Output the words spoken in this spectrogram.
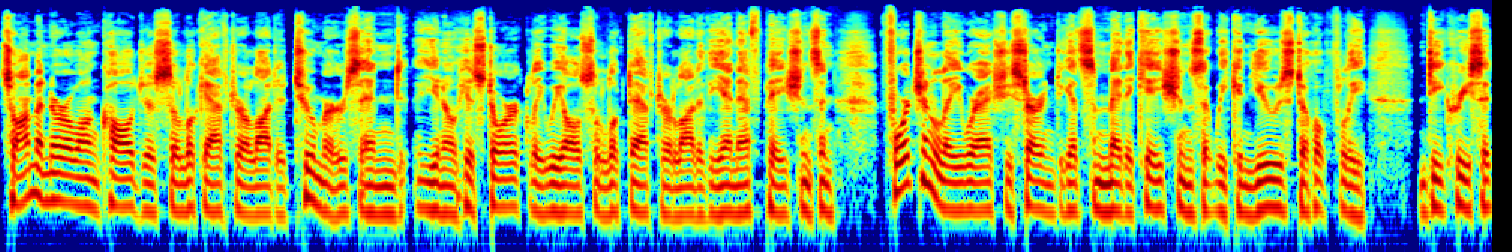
So I'm a neuro-oncologist, so look after a lot of tumors, and you know historically we also looked after a lot of the NF patients, and fortunately we're actually starting to get some medications that we can use to hopefully decrease it.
